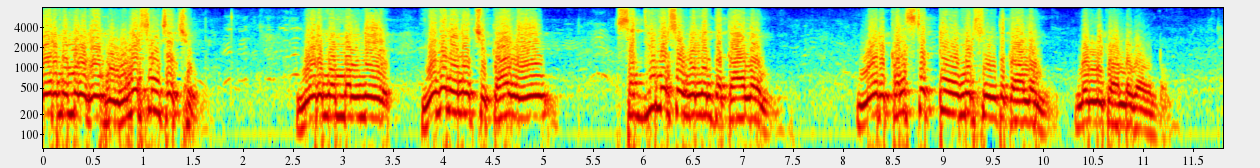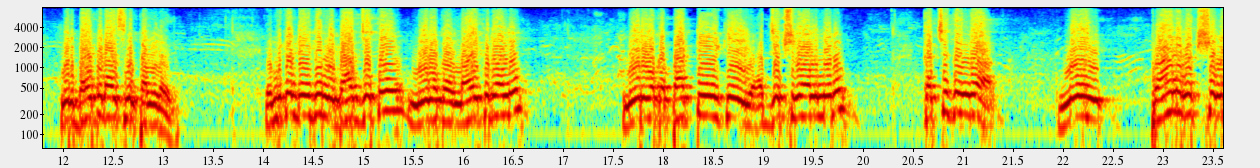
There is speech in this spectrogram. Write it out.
మీరు మమ్మల్ని రేపు విమర్శించవచ్చు మీరు మమ్మల్ని ఏదైనా అనొచ్చు కానీ సద్విమర్శ ఉన్నంత కాలం మీరు కన్స్ట్రక్టివ్ విమర్శ ఉన్నంత కాలం మేము మీకు అండగా ఉంటాం. మీరు భయపడాల్సిన పని లేదు. ఎందుకంటే ఇది మీ బాధ్యత మీరు ఒక నాయకురాలు మీరు ఒక పార్టీకి అధ్యక్షురాలు మీరు. ఖచ్చితంగా మీ ప్రాణ రక్షణ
